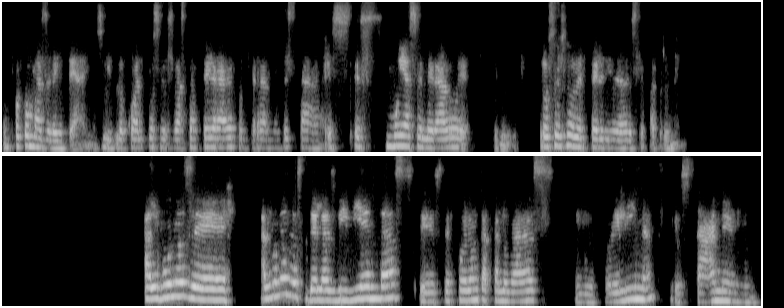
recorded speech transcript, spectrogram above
un poco más de 20 años, y lo cual pues es bastante grave porque realmente está, es, es muy acelerado el, proceso de pérdida de este patrimonio. Algunos de, algunas de las viviendas este, fueron catalogadas eh, por el INA, están en,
